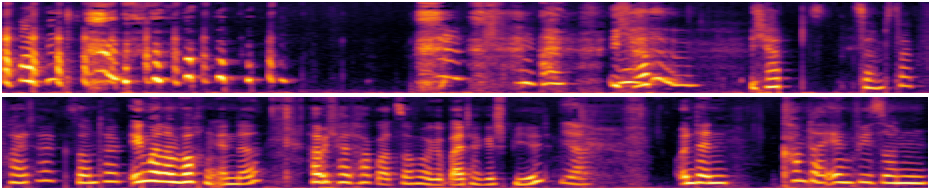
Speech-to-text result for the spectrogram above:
fand. ich hab, ich hab Samstag, Freitag, Sonntag, irgendwann am Wochenende, habe ich halt Hogwarts nochmal weitergespielt. Ja. Und dann kommt da irgendwie so ein,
